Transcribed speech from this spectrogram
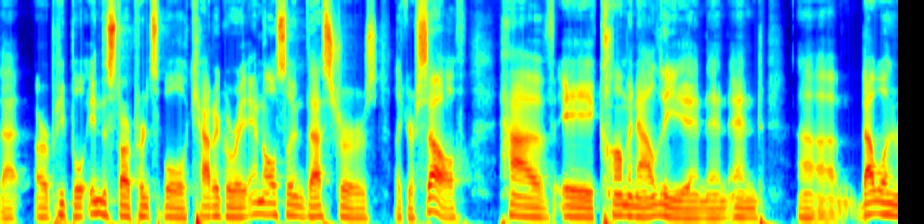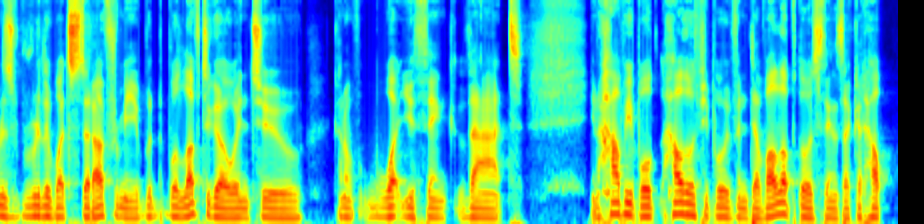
that are people in the star principle category and also investors like yourself have a commonality in. And and um, that one was really what stood out for me. Would would love to go into kind of what you think that you know how people how those people even develop those things that could help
